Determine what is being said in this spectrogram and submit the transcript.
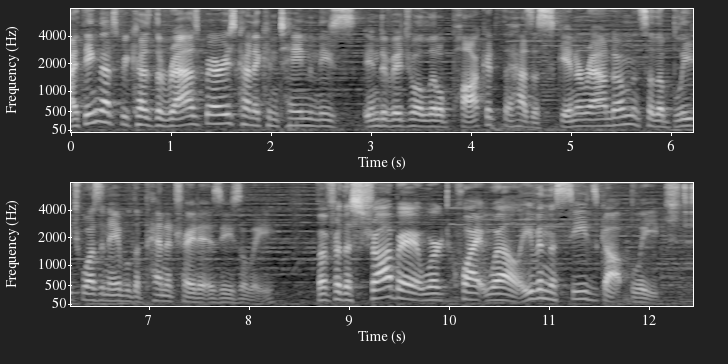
I think that's because the raspberries kind of contained in these individual little pockets that has a skin around them, and so the bleach wasn't able to penetrate it as easily. But for the strawberry, it worked quite well. Even the seeds got bleached.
